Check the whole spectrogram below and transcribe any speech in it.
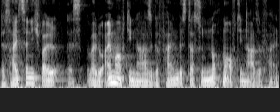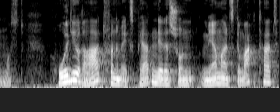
das heißt ja nicht, weil, es, weil du einmal auf die Nase gefallen bist, dass du nochmal auf die Nase fallen musst. Hol dir Rat von einem Experten, der das schon mehrmals gemacht hat.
